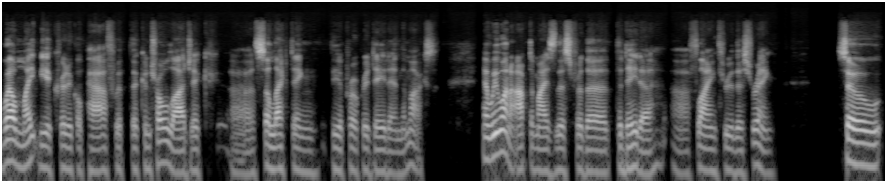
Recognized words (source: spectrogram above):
well might be a critical path with the control logic uh, selecting the appropriate data in the MUX. And we want to optimize this for the, the data uh, flying through this ring. So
